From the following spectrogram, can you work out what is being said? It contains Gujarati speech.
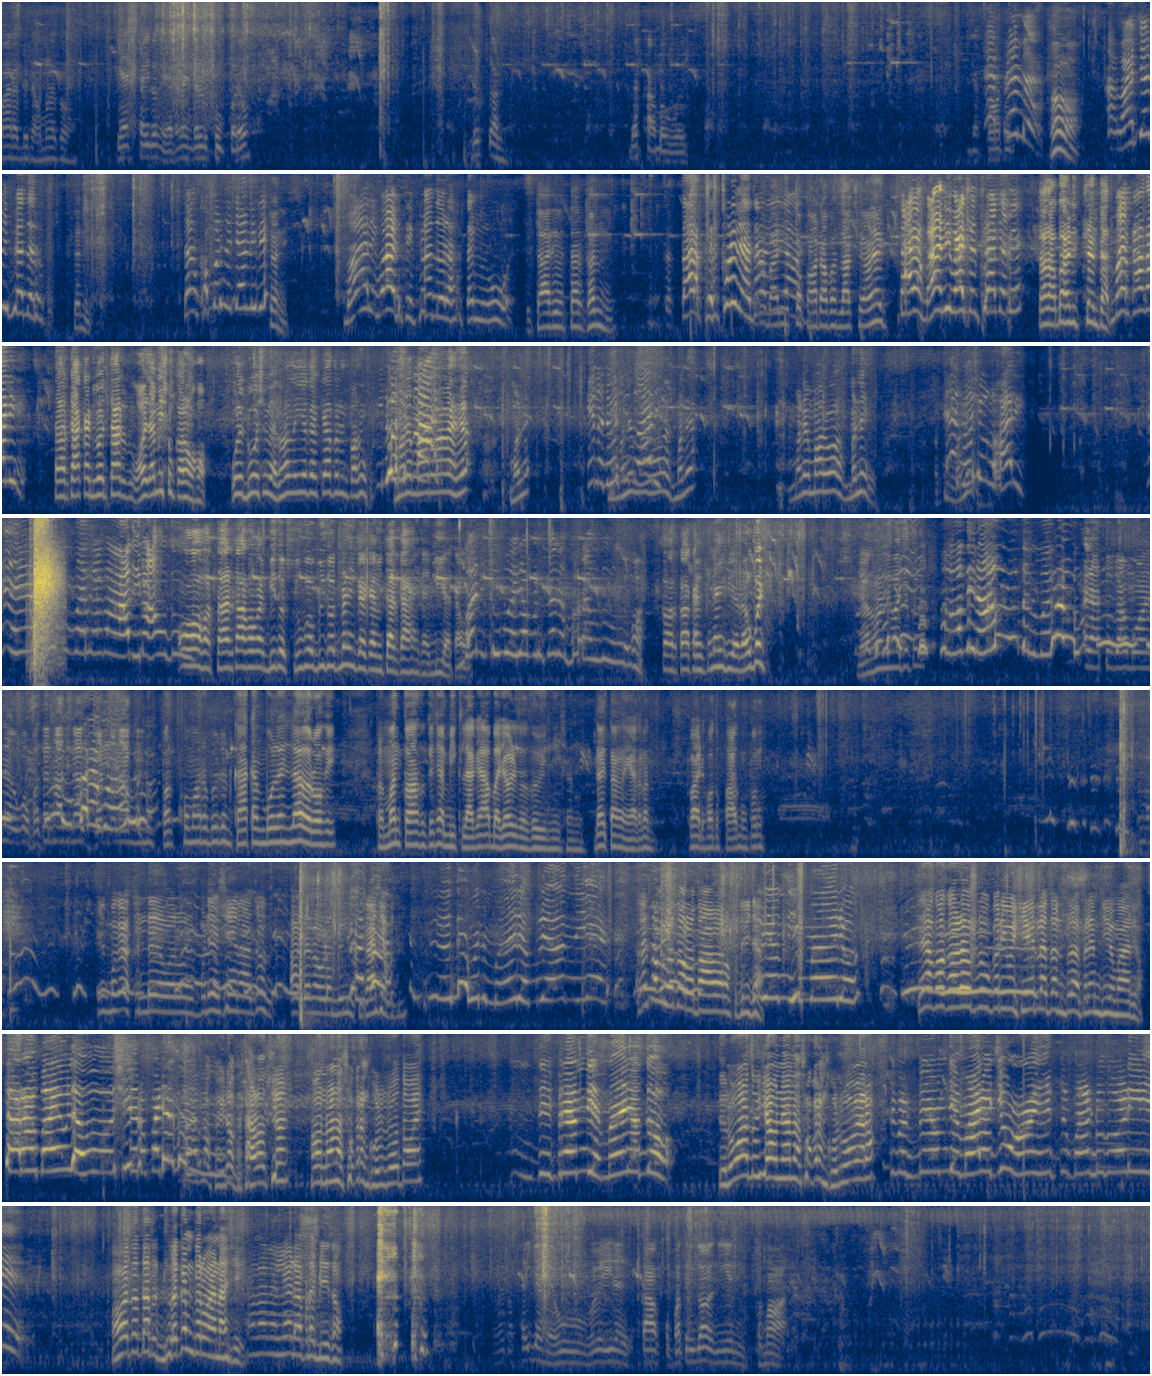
મારા બેટા હમણાં તો કેસ થઈ તો હેઠળ દરડ ખૂબ પડ્યો દુકાન. દેખા બહુ હોય. હા. આ વાંચેલી ફેદર હતી. ચની તને ખબર છે ત્યાંની રે? ચની મારી વાડથી ફેદોરા તમે હોય? તારી તાર ઘરે થોડી ના તારા બારી તો કાંટા પર લાગશે અને તારા બાની વાડ જ ફેદર છે. તારા બારી છે તાર. મારા કાકાની. તાર કાકા હોય તાર હોય અમે શું કરો હો? ઓલે ડોસી હેઠળ લઈએ કે ક્યાં તો નહીં પાછું? મને મારવા આવે હે. મને? મને મારવા મને? મને મારવા મને. ઓહો તાર કાકો કઈ બીજો શુભો બીજો જ નહીં કે તાર કાકા કઈ બીયા તા તને તાર કાકા કઈ નહીં બીયા તા ઊભો યાર લેવા જતો પરખો મારો બેટો ને કાકાને બોલાવીને લાવ્યો રોહી. પણ મન તો આખું કે છે બીક લાગે આ બાજુ તો જોઈ નહીં છે દઈ તાંગે યાર ના વાડી હો તો પાગું પરું એક મગા ખંડાયા વાળો છે ને આ જો આ દનાવડા મિલી છે રાશે બધી તે મને માર્યો પ્રેમજીએ. અલે તમ રોતો રોતો ભત્રીજા. પ્રેમજી. તે કોક કર્યું છે એટલે તને પેલા પ્રેમજીએ માર્યો તારા બાએ ઓલા ઓ શેરો પડ્યો ખઈડો ઘટાડો થયો હવે નાના છોકરાને ઘોડો રોતો હોય. તે માર્યો તો. તે રોવા દઉં છે નાના છોકરાને ઘોડો રોવેરો. તે પણ પ્રેમજી માર્યો જો હા એક તો પાંડું તોડી. હવે તો તારે લગ્ન કરવાના છે. લેડ આપણે બે જાઉં. થઈ જશે હું હવે ઈ કાકો પતરી દો ની એની ભમાવા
